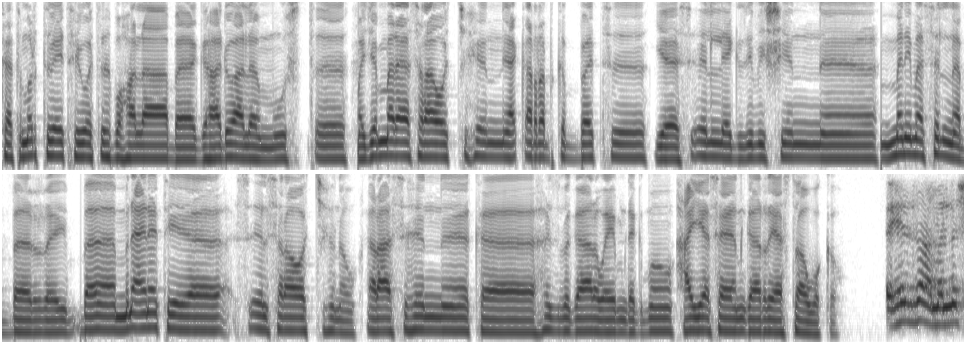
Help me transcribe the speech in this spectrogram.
ከትምህርት ቤት ህይወትህ በኋላ በገሃዱ ዓለም ውስጥ መጀመሪያ ስራዎችህን ያቀረብክበት የስዕል ኤግዚቢሽን ምን ይመስል ነበር? በምን አይነት የስዕል ስራዎችህ ነው ራስህን ከህዝብ ጋር ወይም ደግሞ ሀያሲያን ጋር ያስተዋወቀው? ይህዛ መነሻ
